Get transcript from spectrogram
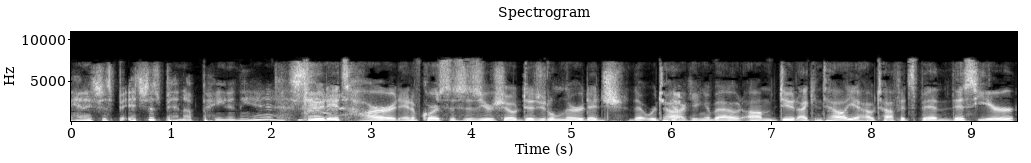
man, it's just it's just been a pain in the ass. dude it's hard and of course this is your show digital nerdage that we're talking about um dude i can tell you how tough it's been this year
